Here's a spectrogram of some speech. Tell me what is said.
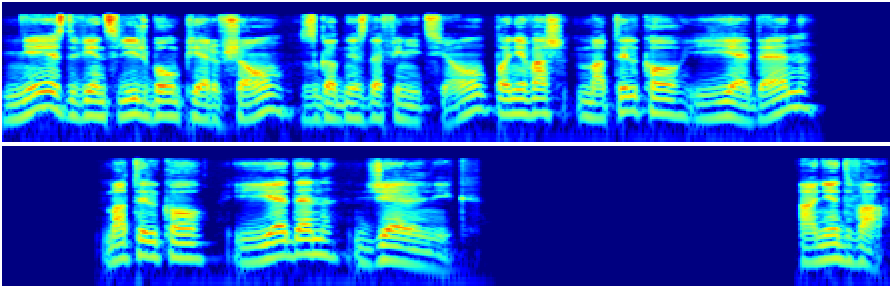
Nie jest więc liczbą pierwszą, zgodnie z definicją, ponieważ ma tylko jeden, ma tylko jeden dzielnik, a nie dwa.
